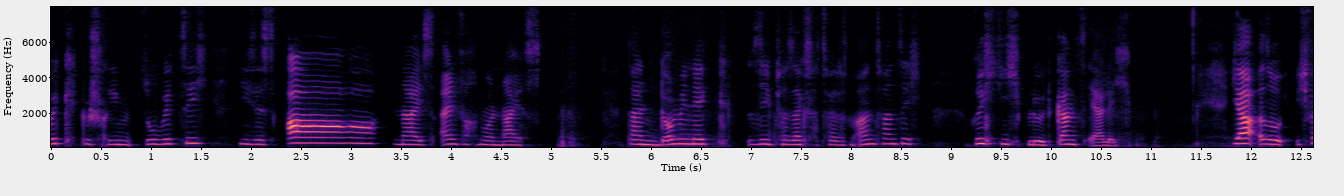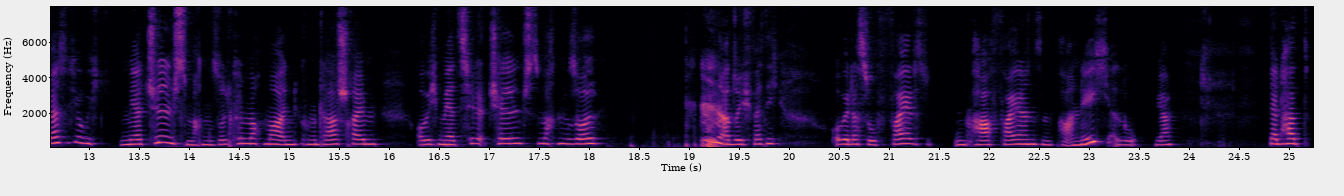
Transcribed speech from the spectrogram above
Wick geschrieben: So witzig. Dieses Ah, nice. Einfach nur nice. Dann Dominik 7.6.2021. Richtig blöd, ganz ehrlich. Ja, also ich weiß nicht, ob ich mehr Challenges machen soll. Können wir auch mal in die Kommentare schreiben, ob ich mehr Ch- Challenges machen soll. also ich weiß nicht, ob ihr das so feiert. Ein paar feiern ein paar nicht. Also ja. Dann hat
